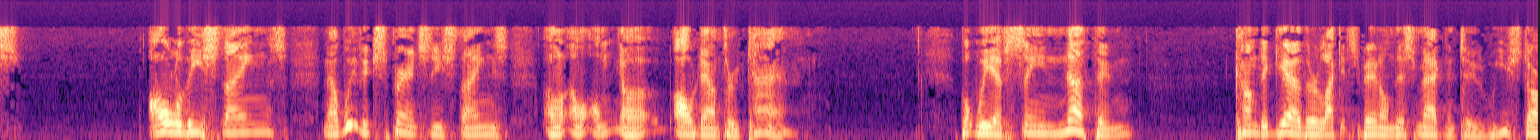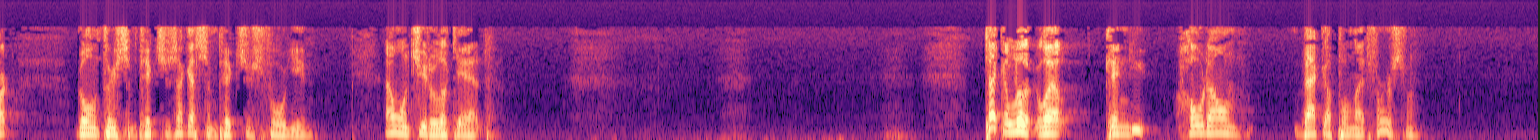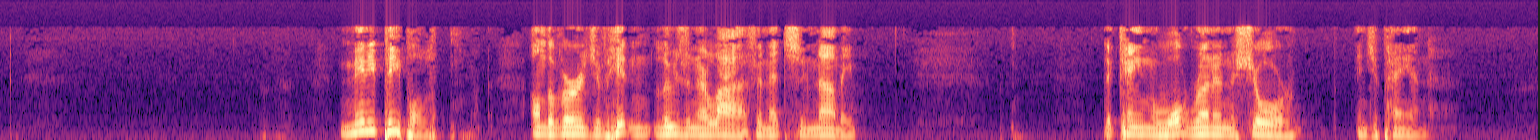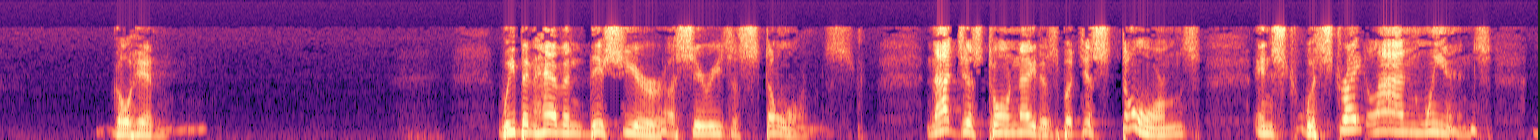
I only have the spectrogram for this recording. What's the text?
all of these things. Now we've experienced these things on, on, uh, all down through time, but we have seen nothing come together like it's been on this magnitude. Will you start going through some pictures? I got some pictures for you. I want you to look at. Take a look. Well, can you hold on back up on that first one? Many people on the verge of hitting, losing their life in that tsunami that came running ashore in Japan. Go ahead. We've been having this year a series of storms. Not just tornadoes, but just storms in, with straight line winds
